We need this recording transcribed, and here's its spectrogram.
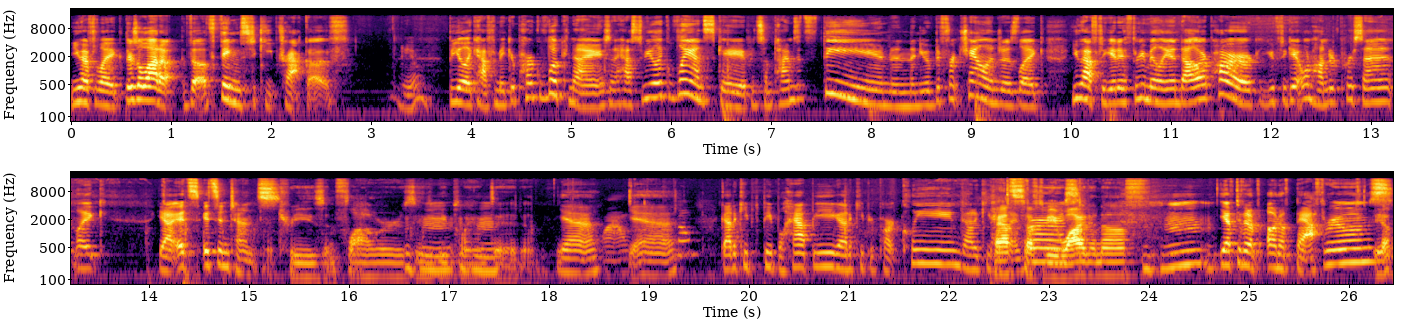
You have to like, there's a lot of the of things to keep track of. Yeah. But you like have to make your park look nice, and it has to be like landscaped, and sometimes it's themed, and then you have different challenges. Like you have to get a three million dollar park, you have to get one hundred percent. Like, yeah, it's it's intense. trees and flowers need to be mm-hmm, mm-hmm. planted. and Yeah, Wow. yeah. Nope. Got to keep the people happy. Got to keep your park clean. Got to keep Paths it have to be wide enough. hmm You have to have enough bathrooms. Yep,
